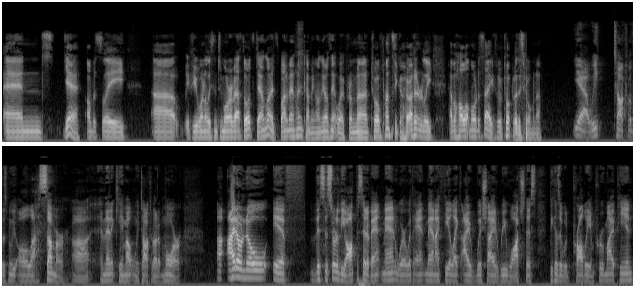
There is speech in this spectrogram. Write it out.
and yeah, obviously, uh, if you want to listen to more of our thoughts, download Spider-Man: Homecoming on the Oz Network from uh, 12 months ago. I don't really have a whole lot more to say because we've talked about this film enough. Yeah, we talked about this movie all last summer, uh, and then it came out and we talked about it more. Uh, I don't know if this is sort of the opposite of Ant Man, where with Ant Man, I feel like I wish I had rewatched this because it would probably improve my opinion.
